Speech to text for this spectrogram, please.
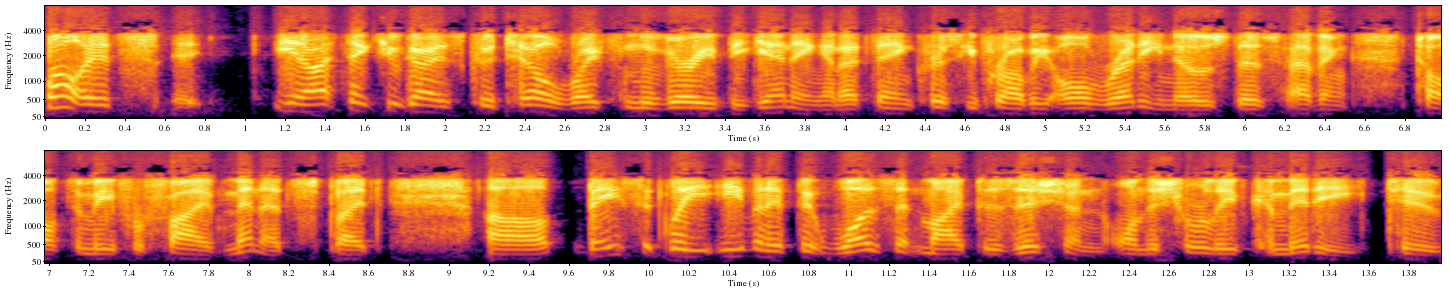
well, it's you know, I think you guys could tell right from the very beginning, and I think Chrissy probably already knows this, having talked to me for five minutes. But uh, basically, even if it wasn't my position on the shore leave committee to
